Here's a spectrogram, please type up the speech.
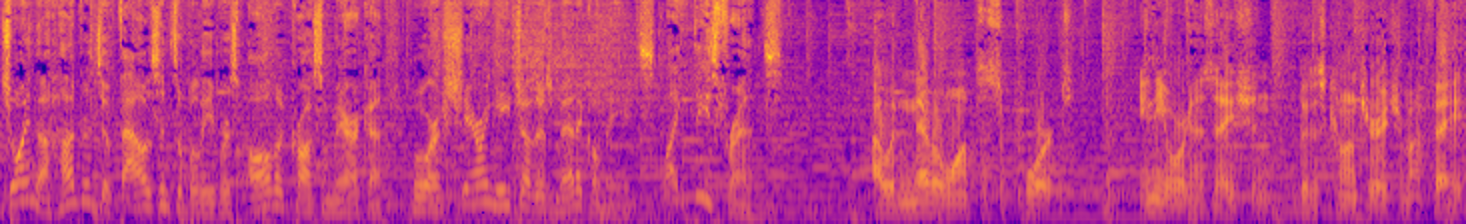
Join the hundreds of thousands of believers all across America who are sharing each other's medical needs, like these friends. I would never want to support any organization that is contrary to my faith.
